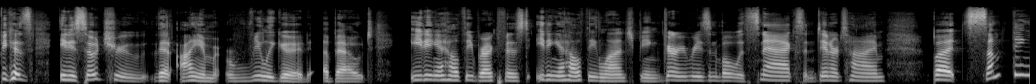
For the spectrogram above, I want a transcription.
because it is so true that I am really good about eating a healthy breakfast, eating a healthy lunch, being very reasonable with snacks and dinner time. But something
